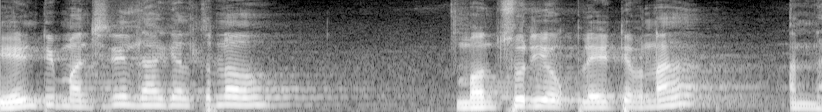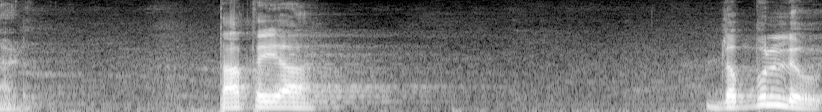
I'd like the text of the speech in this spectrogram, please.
ఏంటి మంచినీళ్ళు తాగెళ్తున్నావు? మంచూరియా ఒక ప్లేట్ ఇవ్వనా? అన్నాడు. తాతయ్య డబ్బులు లేవు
